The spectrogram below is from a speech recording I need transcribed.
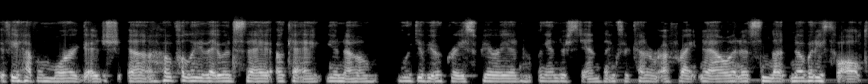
if you have a mortgage, uh, hopefully they would say, okay, you know, we'll give you a grace period. We understand things are kind of rough right now and it's not nobody's fault.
